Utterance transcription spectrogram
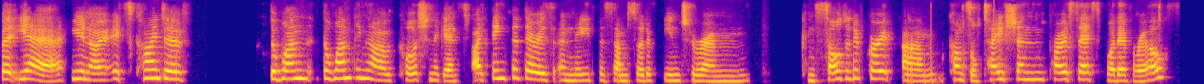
but yeah, you know, it's kind of the one the one thing that I would caution against. I think that there is a need for some sort of interim consultative group, um, consultation process, whatever else.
